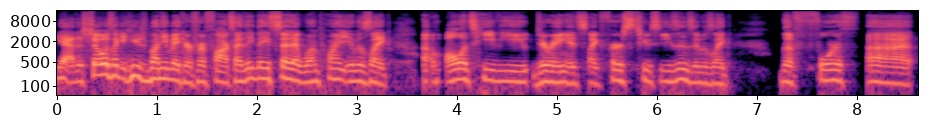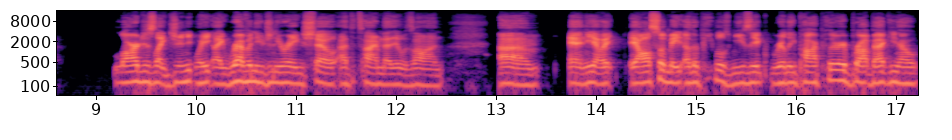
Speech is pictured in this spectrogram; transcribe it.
yeah, the show was like a huge moneymaker for Fox. I think they said at one point it was like all of TV during its like first two seasons, it was like the fourth uh largest like gen- like revenue generating show at the time that it was on. Um, and you know, it, it also made other people's music really popular. It brought back, you know,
